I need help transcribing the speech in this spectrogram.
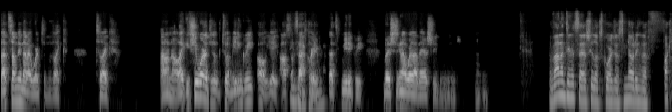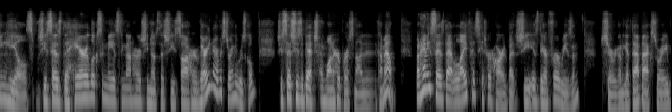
That's something that I wear to like, to like, I don't know. Like if she wore it to, to a meet and greet, oh yay, awesome. Exactly. That's pretty. That's meet and greet. But if she's gonna wear that there, she. Valentina says she looks gorgeous, noting the fucking heels. She says the hair looks amazing on her. She notes that she saw her very nervous during the musical. She says she's a bitch and wanted her personality to come out. But Henny says that life has hit her hard, but she is there for a reason. Sure, we're going to get that backstory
